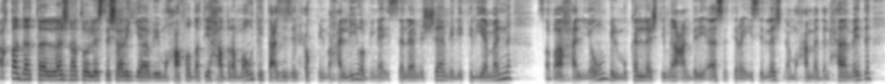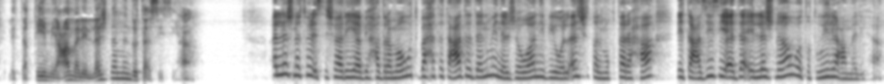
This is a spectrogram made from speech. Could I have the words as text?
عقدت اللجنة الاستشارية بمحافظة حضرموت لتعزيز الحكم المحلي وبناء السلام الشامل في اليمن صباح اليوم بالمكلا اجتماعا برئاسة رئيس اللجنة محمد الحامد لتقييم عمل اللجنة منذ تأسيسها. اللجنة الاستشارية بحضرموت بحثت عددا من الجوانب والأنشطة المقترحة لتعزيز أداء اللجنة وتطوير عملها.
